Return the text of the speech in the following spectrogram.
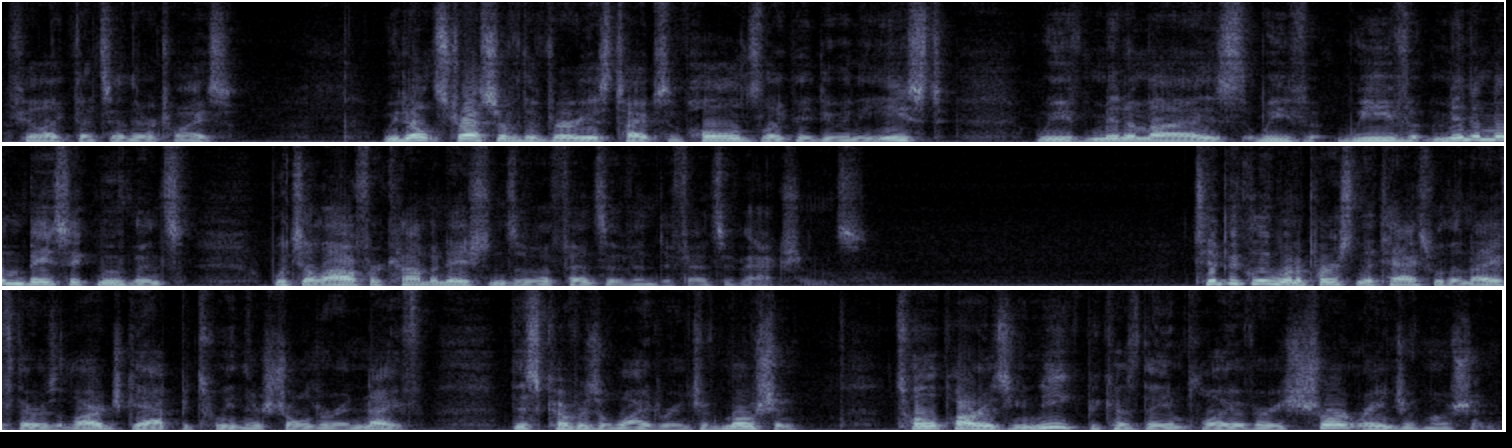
I feel like that's in there twice. We don't stress over the various types of holds like they do in the East. We've minimized we've we've minimum basic movements which allow for combinations of offensive and defensive actions. Typically, when a person attacks with a knife, there is a large gap between their shoulder and knife. This covers a wide range of motion. Tolpar is unique because they employ a very short range of motion.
